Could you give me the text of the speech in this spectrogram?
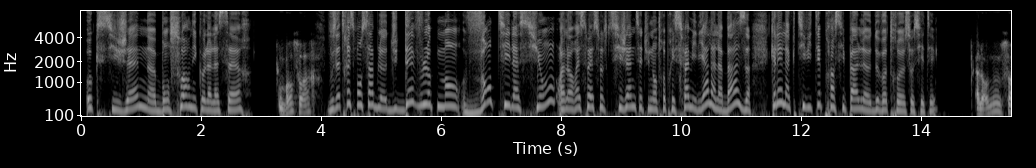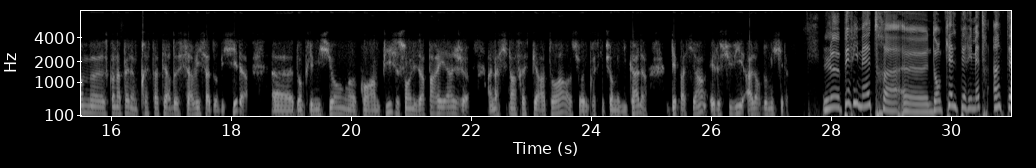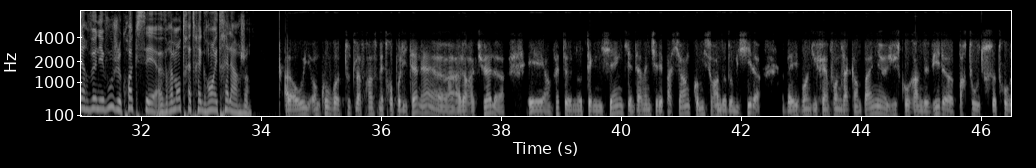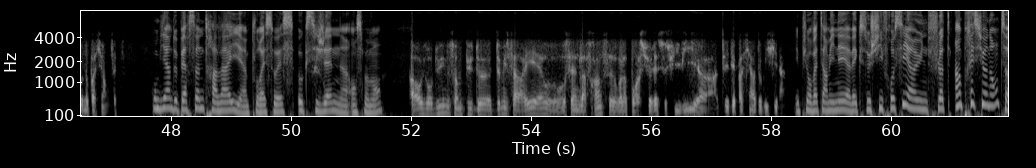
Oxygène. Bonsoir, Nicolas Lasserre. Bonsoir. Vous êtes responsable du développement ventilation. Alors SOS Oxygène, c'est une entreprise familiale à la base. Quelle est l'activité principale de votre société? Alors nous sommes euh, ce qu'on appelle un prestataire de services à domicile. Euh, donc les missions euh, qu'on remplit, ce sont les appareillages en assistance respiratoire sur une prescription médicale des patients et le suivi à leur domicile. Le périmètre, dans quel périmètre intervenez-vous? Je crois que c'est vraiment très très grand et très large. Alors oui, on couvre toute la France métropolitaine hein, à l'heure actuelle. Et en fait, nos techniciens qui interviennent chez les patients, comme ils se rendent au domicile, ben, ils vont du fin fond de la campagne jusqu'aux grandes villes, partout où se trouvent nos patients en fait. Combien de personnes travaillent pour SOS Oxygène en ce moment? Alors aujourd'hui, nous sommes plus de 2000 salariés hein, au, sein de la France euh, voilà, pour assurer ce suivi euh, des, patients à domicile. Et puis on va terminer avec ce chiffre aussi, hein, une flotte impressionnante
